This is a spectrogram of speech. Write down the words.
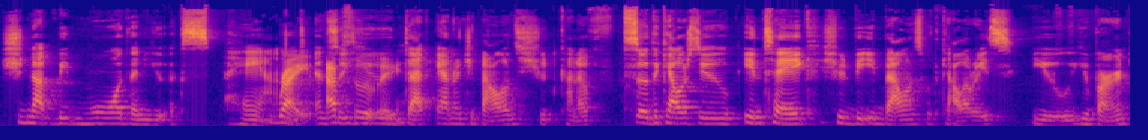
should not be more than you expand. Right, and so absolutely. you, that energy balance should kind of so the calories you intake should be in balance with calories you you burn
